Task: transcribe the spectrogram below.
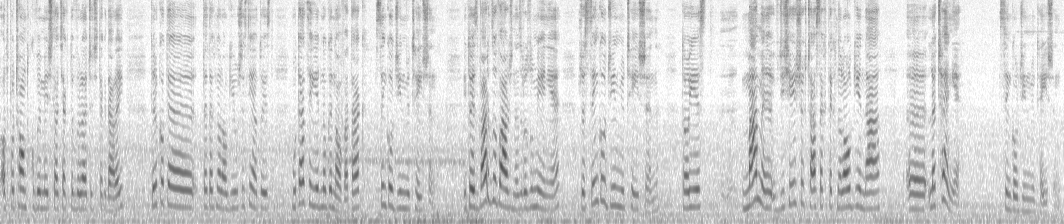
od początku wymyślać, jak to wyleczyć i tak dalej, tylko te, te technologie już istnieją. To jest mutacja jednogenowa, tak? Single gene mutation. I to jest bardzo ważne zrozumienie, że single gene mutation to jest, mamy w dzisiejszych czasach technologię na e, leczenie single gene mutation.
